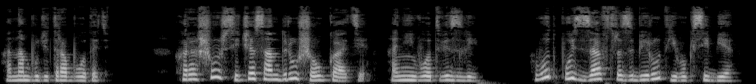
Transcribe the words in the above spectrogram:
Она будет работать. Хорошо сейчас Андрюша у Кати, они его отвезли. Вот пусть завтра заберут его к себе,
